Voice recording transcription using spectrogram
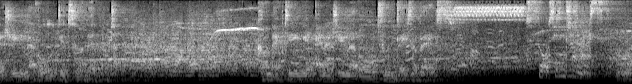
energy level determined. Connecting energy level to database. Sorting tracks.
